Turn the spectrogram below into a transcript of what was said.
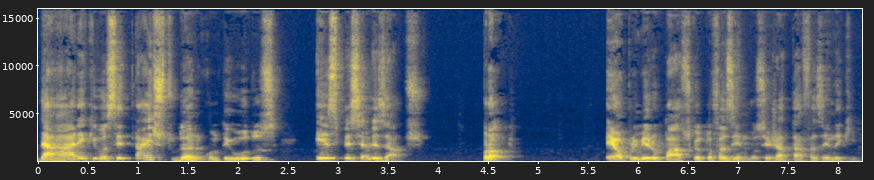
da área que você está estudando, conteúdos especializados. Pronto. É o primeiro passo que eu estou fazendo, você já está fazendo aqui.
